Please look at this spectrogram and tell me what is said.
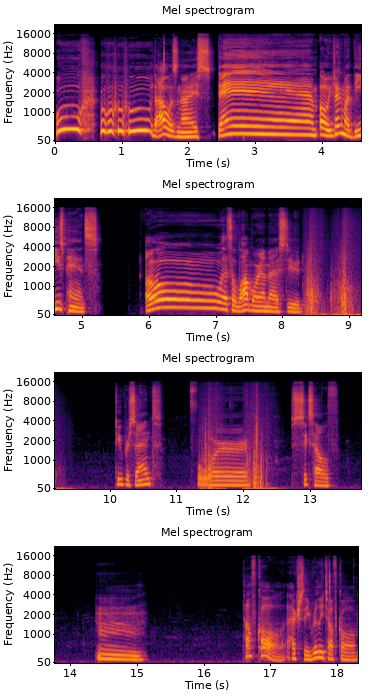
Woo, that was nice. Damn. Oh, you're talking about these pants. Oh, that's a lot more MS, dude. 2% for 6 health. Hmm. Tough call. Actually, really tough call.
